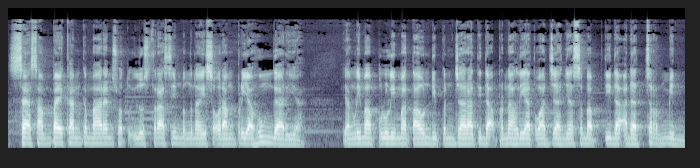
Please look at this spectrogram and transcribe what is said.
Saya sampaikan kemarin suatu ilustrasi mengenai seorang pria Hungaria yang 55 tahun di penjara tidak pernah lihat wajahnya sebab tidak ada cermin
